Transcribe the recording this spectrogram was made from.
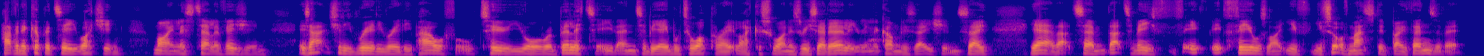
having a cup of tea, watching mindless television is actually really, really powerful to your ability then to be able to operate like a swan, as we said earlier yeah. in the conversation. So yeah, that's, um, that to me, it, it feels like you've, you've sort of mastered both ends of it.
